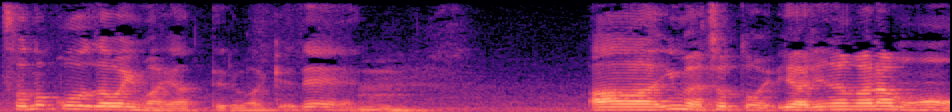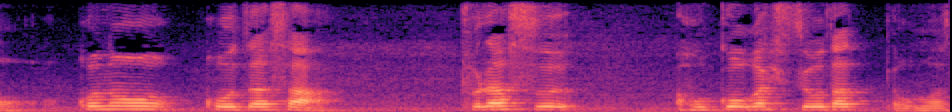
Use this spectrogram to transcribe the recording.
その講座を今やってるわけで、うん。ああ今ちょっとやりながらもこの講座さプラス歩行が必要だって思っ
